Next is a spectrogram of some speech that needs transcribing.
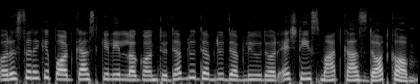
और इस तरह के पॉडकास्ट के लिए log on to W W W dot H T smart cast dot com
